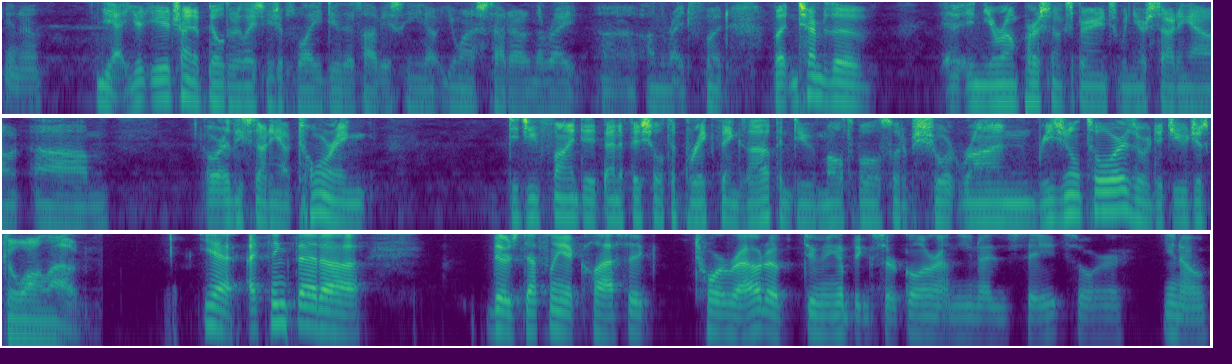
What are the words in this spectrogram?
You know. Yeah, you're, you're trying to build relationships while you do this. Obviously, you know you want to start out on the right uh, on the right foot. But in terms of uh, in your own personal experience when you're starting out, um, or at least starting out touring, did you find it beneficial to break things up and do multiple sort of short run regional tours, or did you just go all out? Yeah, I think that uh, there's definitely a classic tour route of doing a big circle around the United States, or you know,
